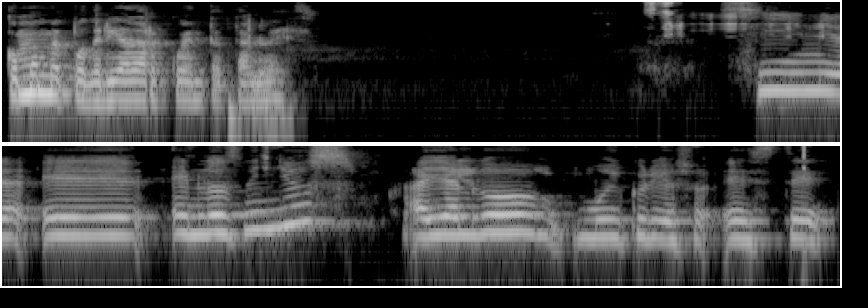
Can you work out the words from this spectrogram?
cómo me podría dar cuenta tal vez? Sí, mira, eh, en los niños hay algo muy curioso. Este,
